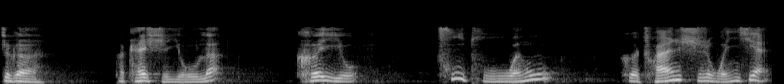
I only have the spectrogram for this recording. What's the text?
这个它开始有了可以有出土文物和传世文献，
